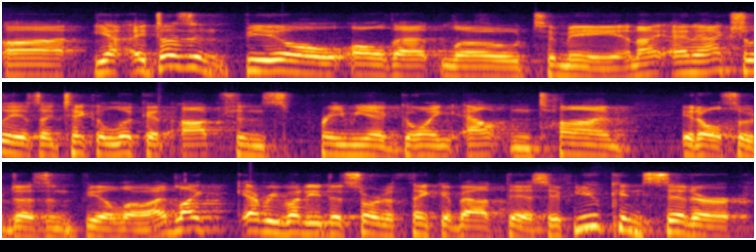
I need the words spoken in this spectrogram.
Uh, yeah, it doesn't feel all that low to me. And I and actually, as I take a look at options premia going out in time, it also doesn't feel low. I'd like everybody to sort of think about this. If you consider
